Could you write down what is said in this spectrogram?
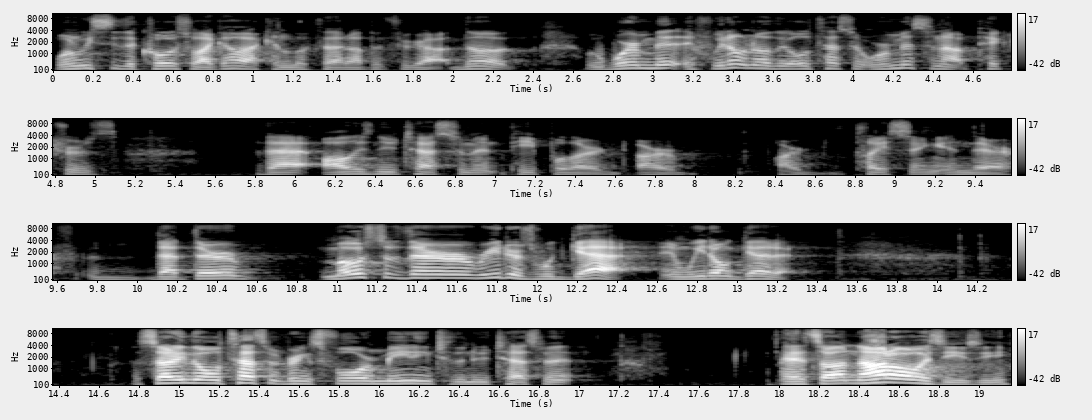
when we see the quotes, we're like, oh, I can look that up and figure out. No, we're, if we don't know the Old Testament, we're missing out pictures that all these New Testament people are, are, are placing in there, that they're, most of their readers would get, and we don't get it. Studying the Old Testament brings fuller meaning to the New Testament, and it's not always easy.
